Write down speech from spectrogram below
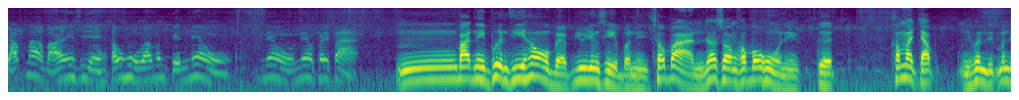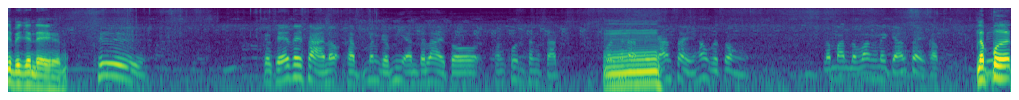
จับมาบายจังซี่ให้เขาฮู้ว่ามันเป็นแนวแนวแนวไฟฟ้าอืมบ้านนี้พื้นที่เฮาแบบอยู่จังซี่บ่นี่ชาวบ้านชาวซองเขาบ่ฮู้นี่ เกิดเขามาจับนี่เพิ่นมันจะเป็นจังไดครับคือกระแสไฟฟ้าเนาะครับ มันก็มีอันตรายต่อทั้งคนทั้งสัตว์เพอืราะฉะนั้นในมการใส่เฮาก็ต้องระมัดระวังในการใส่ครับ แล้วเปิด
